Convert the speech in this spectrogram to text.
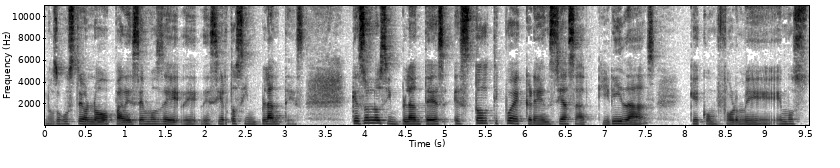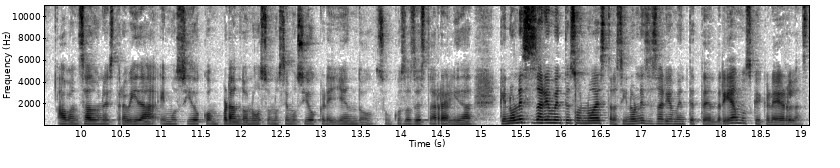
nos guste o no, padecemos de, de ciertos implantes. ¿Qué son los implantes? Es todo tipo de creencias adquiridas que conforme hemos avanzado en nuestra vida, hemos ido comprándonos o nos hemos ido creyendo, son cosas de esta realidad, que no necesariamente son nuestras y no necesariamente tendríamos que creerlas.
